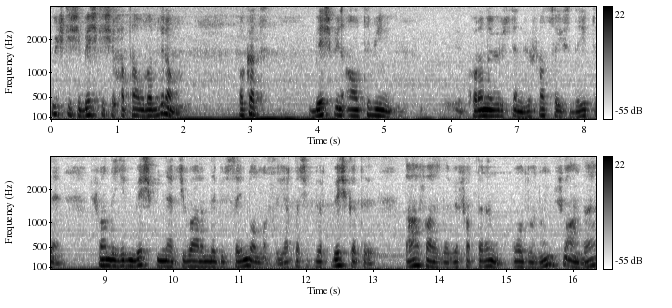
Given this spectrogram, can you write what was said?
üç kişi, beş kişi hata olabilir ama fakat 5000, 6000 koronavirüsten vefat sayısı deyip de şu anda 25 binler civarında bir sayının olması, yaklaşık 4-5 katı daha fazla vefatların olduğunun şu anda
